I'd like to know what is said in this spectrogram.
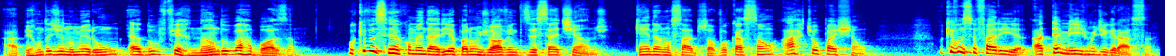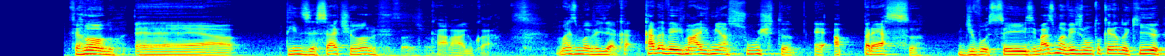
A pergunta de número 1 um é do Fernando Barbosa. O que você recomendaria para um jovem de 17 anos, que ainda não sabe sua vocação, arte ou paixão? O que você faria, até mesmo de graça? Fernando, é... tem 17 anos? 17 anos. Caralho, cara. Mais uma vez, cada vez mais me assusta é, a pressa de vocês. E mais uma vez, não estou querendo aqui,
